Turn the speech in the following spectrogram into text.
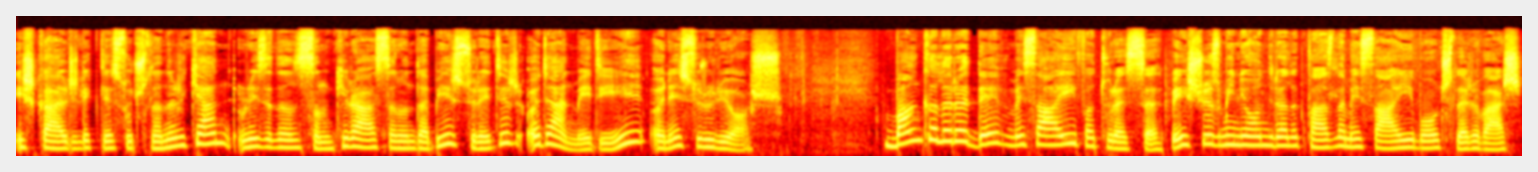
işgalcilikle suçlanırken Residence'ın kirasının da bir süredir ödenmediği öne sürülüyor. Bankalara dev mesai faturası 500 milyon liralık fazla mesai borçları var.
